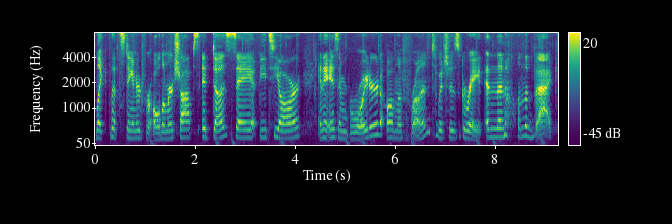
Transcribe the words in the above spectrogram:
like that's standard for all the merch shops. It does say BTR and it is embroidered on the front which is great and then on the back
